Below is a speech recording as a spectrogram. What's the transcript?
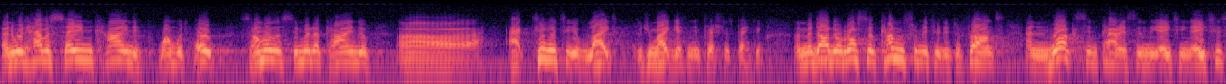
and it would have the same kind, one would hope, some of the similar kind of uh, activity of light that you might get in Impressionist painting. And Medardo Rosso comes from Italy to France and works in Paris in the 1880s.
